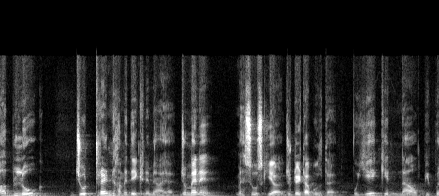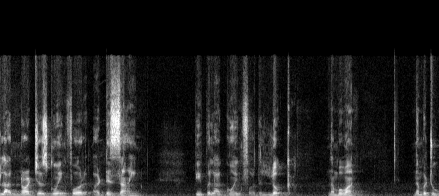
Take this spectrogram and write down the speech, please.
अब लोग जो ट्रेंड हमें देखने में आया है जो मैंने महसूस किया जो डेटा बोलता है वो ये कि now people are not just going for a design people are going for the look number one number two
